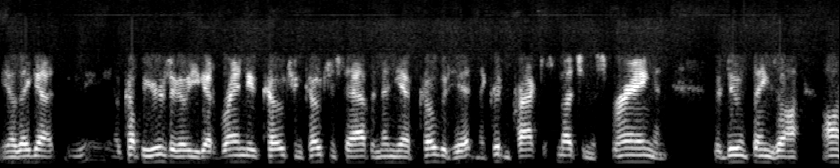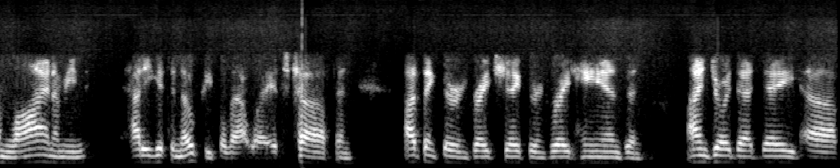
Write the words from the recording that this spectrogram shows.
you know, they got you know, a couple of years ago, you got a brand new coach and coaching staff, and then you have COVID hit, and they couldn't practice much in the spring, and they're doing things on online. I mean, how do you get to know people that way? It's tough, and I think they're in great shape. They're in great hands, and I enjoyed that day uh,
